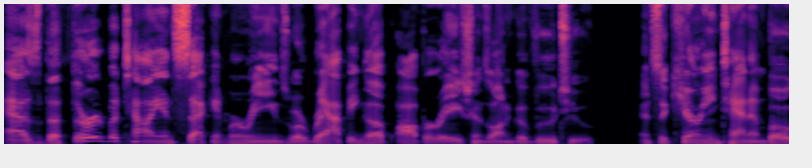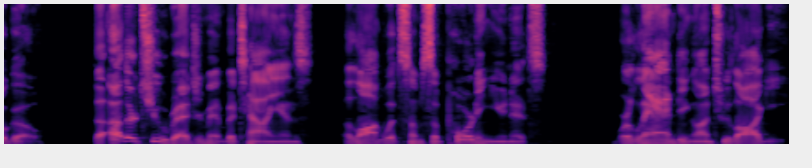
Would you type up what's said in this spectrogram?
As the 3rd Battalion 2nd Marines were wrapping up operations on Gavutu and securing Tanambogo, the other two regiment battalions, along with some supporting units, were landing on Tulagi.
